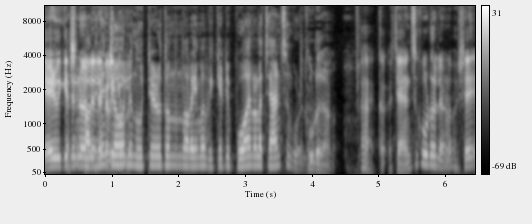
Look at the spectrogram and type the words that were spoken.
ഏഴ് വിക്കറ്റിനോ ഓവറിൽ നൂറ്റി എഴുപത്തൊന്ന് എന്ന് പറയുമ്പോൾ വിക്കറ്റ് പോകാനുള്ള ചാൻസും കൂടുതലാണ്. ആ ചാൻസ് കൂടുതലാണ്. പക്ഷേ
